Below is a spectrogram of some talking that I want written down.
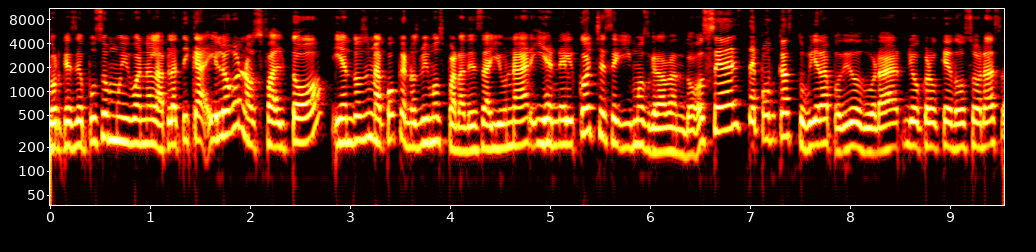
porque se puso muy buena la plática y luego nos faltó y entonces me acuerdo que nos vimos para desayunar y en el coche seguimos grabando. O sea, este podcast hubiera podido durar yo creo que dos horas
